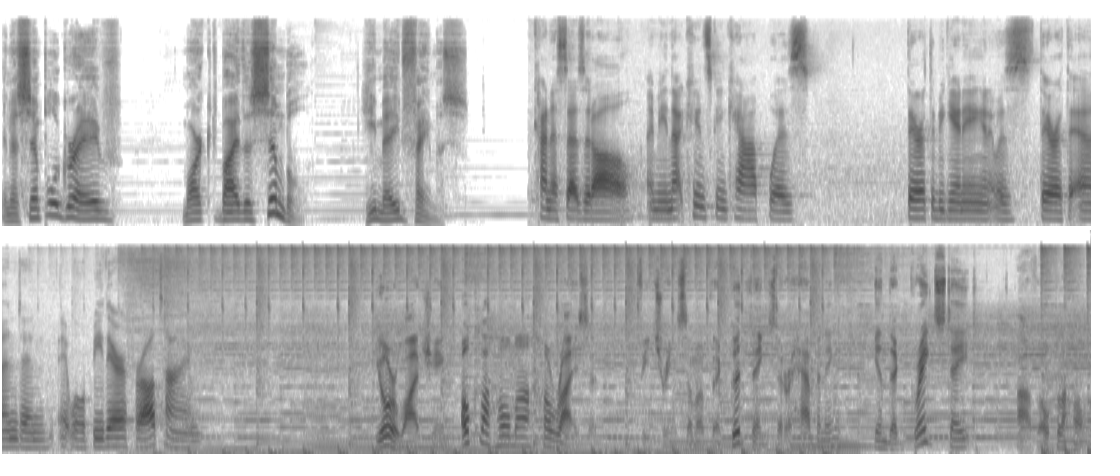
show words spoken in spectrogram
in a simple grave marked by the symbol he made famous. Kind of says it all. I mean, that coonskin cap was there at the beginning and it was there at the end, and it will be there for all time. You're watching Oklahoma Horizon, featuring some of the good things that are happening in the great state of Oklahoma.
